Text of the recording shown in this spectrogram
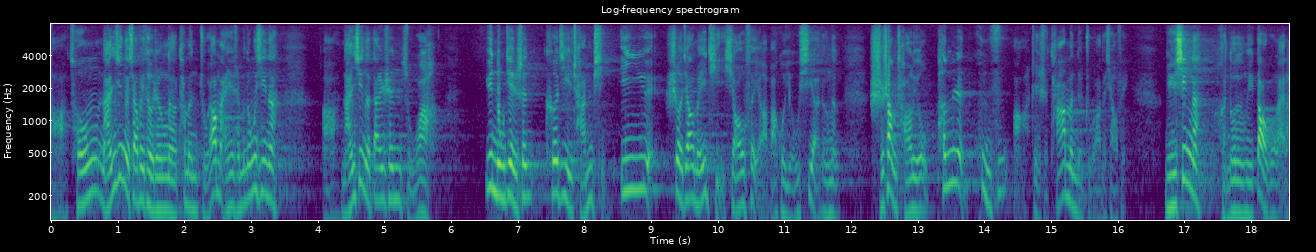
啊，从男性的消费特征呢，他们主要买些什么东西呢？啊，男性的单身族啊，运动健身、科技产品、音乐、社交媒体消费啊，包括游戏啊等等，时尚潮流、烹饪、护肤啊，这是他们的主要的消费。女性呢，很多的东西倒过来了。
